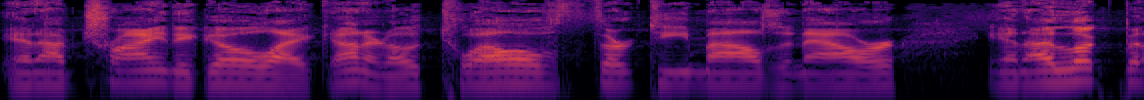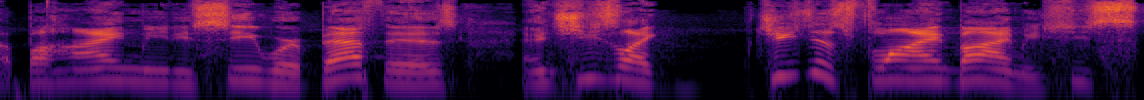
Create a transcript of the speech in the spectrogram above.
And I'm trying to go like, I don't know, 12, 13 miles an hour. And I look b- behind me to see where Beth is, and she's like, she's just flying by me. She's,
